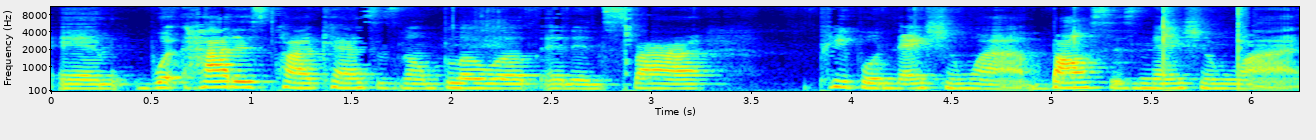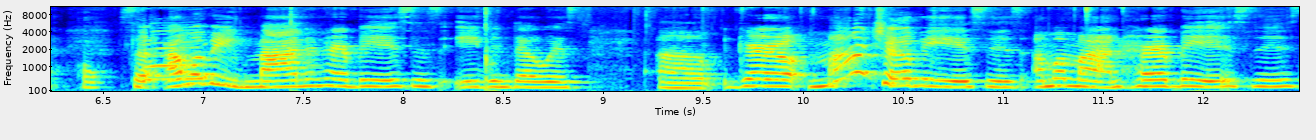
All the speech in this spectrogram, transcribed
and what how this podcast is gonna blow up and inspire people nationwide, bosses nationwide. Okay. So I'm gonna be minding her business, even though it's um, girl, mind your business. I'm gonna mind her business,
